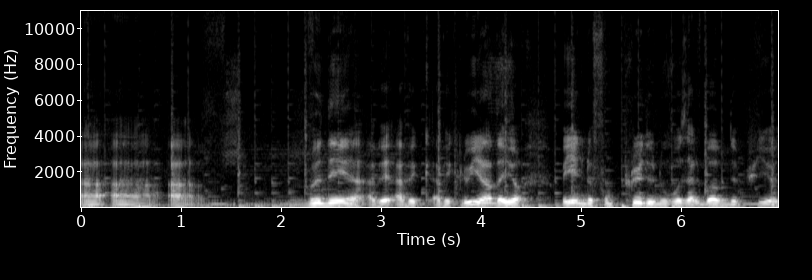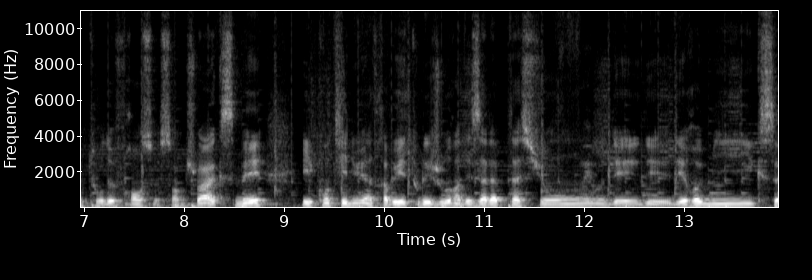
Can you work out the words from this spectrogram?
à, menée avec, avec, avec lui. Hein. D'ailleurs, vous voyez, ils ne font plus de nouveaux albums depuis Tour de France Soundtracks, mais ils continuent à travailler tous les jours à des adaptations, des, des, des remixes,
